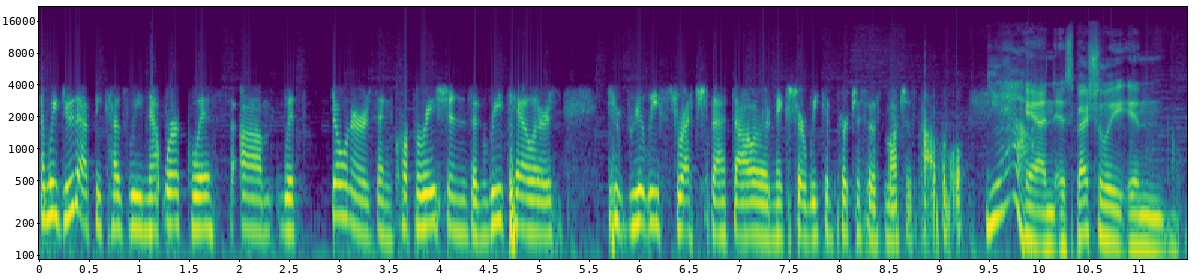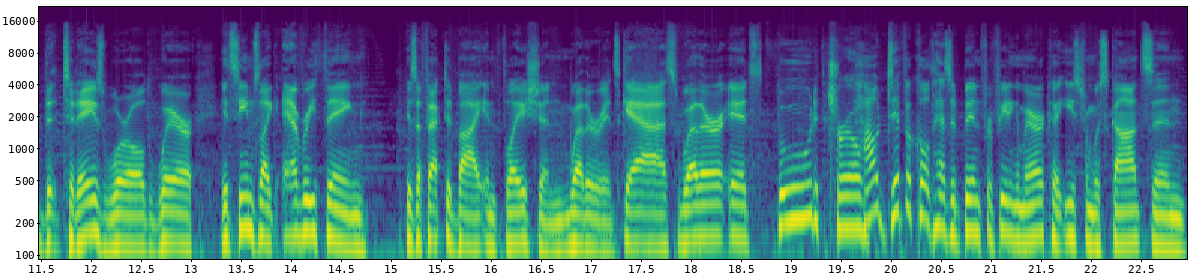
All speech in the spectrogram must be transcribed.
And we do that because we network with, um, with donors and corporations and retailers to really stretch that dollar and make sure we can purchase as much as possible. Yeah. And especially in the, today's world where it seems like everything is affected by inflation, whether it's gas, whether it's food. True. How difficult has it been for Feeding America Eastern Wisconsin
